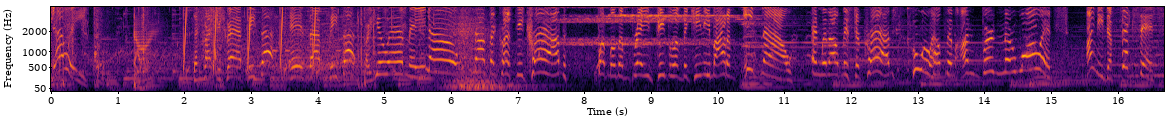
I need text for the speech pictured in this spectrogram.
Jelly! The Krusty Krab pizza is the pizza for you and me. No, not the Krusty Krab! What will the brave people of Bikini Bottom eat now? And without Mr. Krabs, who will help them unburden their wallets? I need to fix this!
